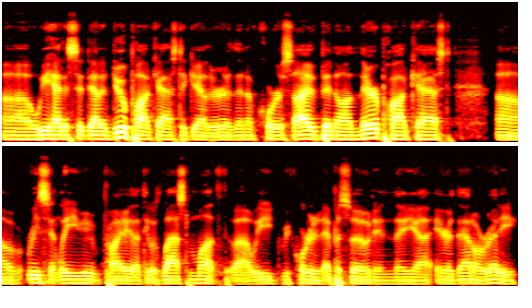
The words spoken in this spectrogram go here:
uh, we had to sit down and do a podcast together. And then, of course, I've been on their podcast uh, recently. Probably, I think it was last month. Uh, we recorded an episode and they uh, aired that already.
